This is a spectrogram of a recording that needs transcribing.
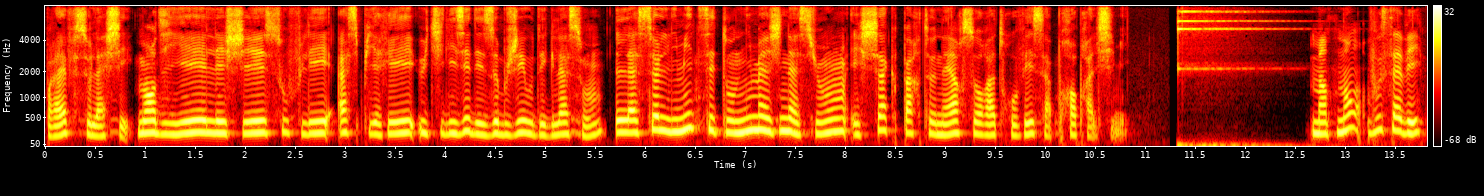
bref, se lâcher. Mordiller, lécher, souffler, aspirer, utiliser des objets ou des glaçons. La seule limite, c'est ton imagination et chaque partenaire saura trouver sa propre alchimie. Maintenant, vous savez,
